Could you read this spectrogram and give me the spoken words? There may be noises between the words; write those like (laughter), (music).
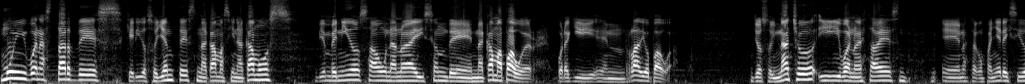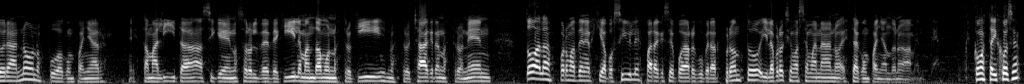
Muy buenas tardes, queridos oyentes, Nakamas y Nakamos. Bienvenidos a una nueva edición de Nakama Power, por aquí en Radio Power. Yo soy Nacho y bueno, esta vez eh, nuestra compañera Isidora no nos pudo acompañar. Está malita, así que nosotros desde aquí le mandamos nuestro ki, nuestro chakra, nuestro nen, todas las formas de energía posibles para que se pueda recuperar pronto y la próxima semana nos esté acompañando nuevamente. ¿Cómo estáis, José?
